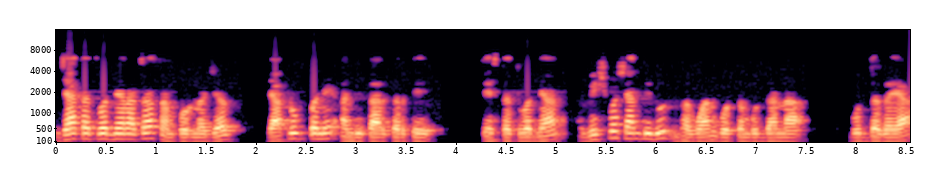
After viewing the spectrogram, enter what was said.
ज्या तत्वज्ञानाचा संपूर्ण जग जागरूकपणे अंगीकार करते तेच तत्वज्ञान विश्वशांतीदूत भगवान गौतम बुद्धांना बुद्धगया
